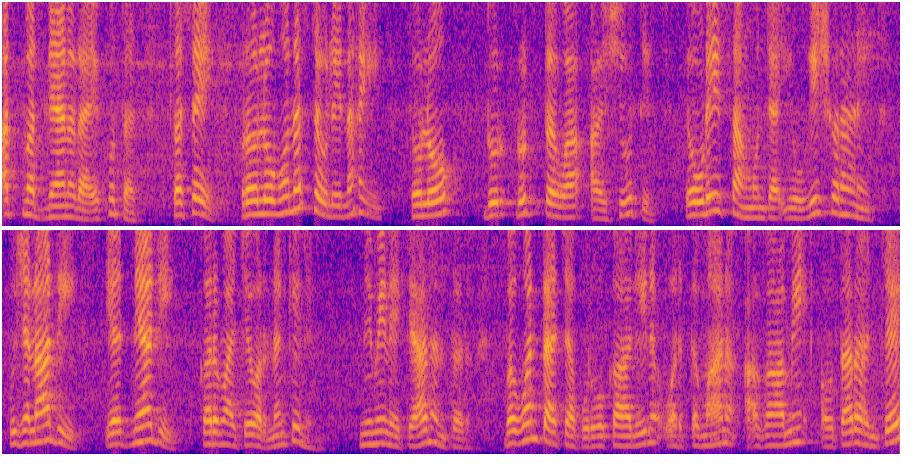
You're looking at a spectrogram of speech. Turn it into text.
आत्मज्ञानदायक होतात. तसे प्रलोभनच ठेवले नाही तो लोक दुर्वृत्त वा आळशी होतील. एवढेच सांगून त्या योगेश्वराने पूजनादी यज्ञादी कर्माचे वर्णन केले. निमिने त्यानंतर भगवंताच्या पूर्वकालीन वर्तमान आगामी अवतारांचे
